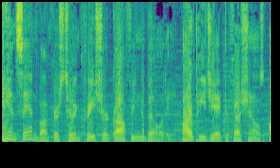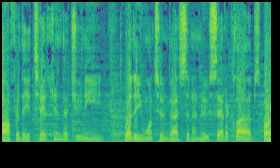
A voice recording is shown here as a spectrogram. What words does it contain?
and sand bunkers to increase your golfing ability. Our PGA professionals offer the attention that you need whether you want to invest in a new set of clubs or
